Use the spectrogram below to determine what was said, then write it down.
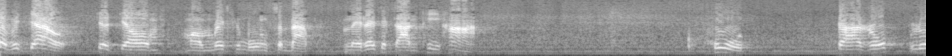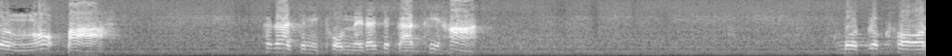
้าพเจ้าเจ้าจอมหม่อมราชวงศ์สดับในรัชกาลที่ห้าพูดปรารบเรื่องเงาะป่า พระราชนิพนธ์ในรัชกาลที่ห้าบทละคร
